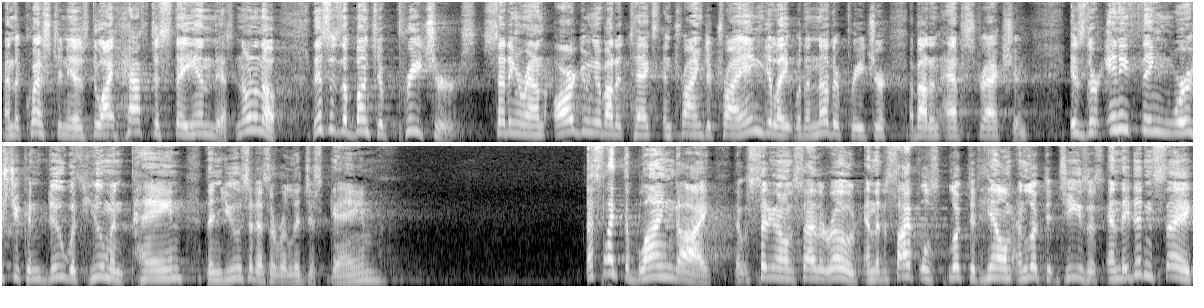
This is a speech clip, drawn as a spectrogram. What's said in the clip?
And the question is, do I have to stay in this? No, no, no. This is a bunch of preachers sitting around arguing about a text and trying to triangulate with another preacher about an abstraction. Is there anything worse you can do with human pain than use it as a religious game? That's like the blind guy that was sitting on the side of the road, and the disciples looked at him and looked at Jesus, and they didn't say,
